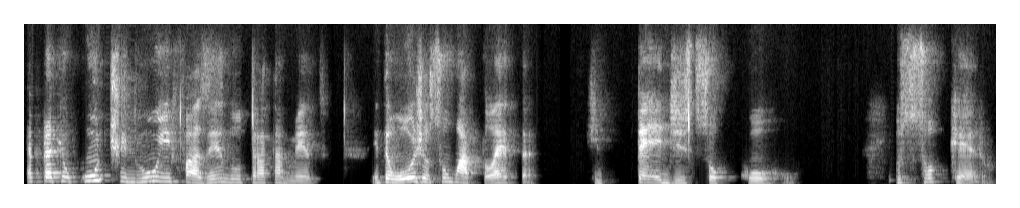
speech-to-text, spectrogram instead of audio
é para que eu continue fazendo o tratamento. Então, hoje eu sou um atleta que pede socorro. Eu só quero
